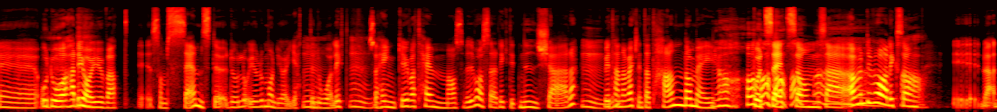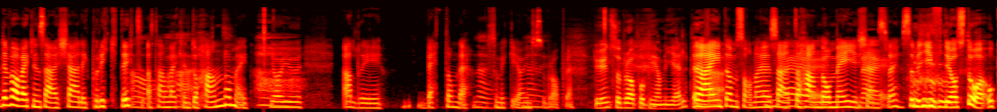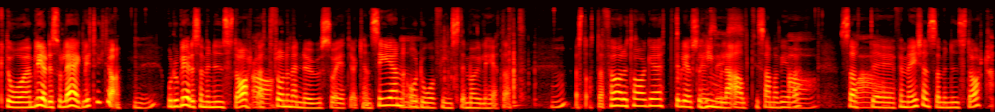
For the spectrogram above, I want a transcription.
Eh, och då hade jag ju varit eh, som sämst, då, då, mådde jag jättedåligt. Mm. Så Henke har ju varit hemma och så vi var så här riktigt nykära. Mm. Vet, han har verkligen tagit hand om mig Ja. på ett sätt som så här, ja men det var liksom, Ja. Det var verkligen så här kärlek på riktigt. Ja, att han verkligen tog härligt. hand om mig. Jag har ju aldrig bett om det Nej, så mycket, jag är inte så nej. bra på det. Du är inte så bra på att be om hjälp. Nej, Linda. inte om sådana så här, ta Nej. hand om mig Nej. känslor. Så vi gifte oss då och då blev det så lägligt tyckte jag. Mm. Och då blev det som en ny start Ja. att från och med nu så heter jag Kensén och då finns det möjlighet att Mm. jag startar företaget. Det blev så Precis. himla allt i samma veva. Ja. Så att Wow. eh, för mig känns det som en ny start.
